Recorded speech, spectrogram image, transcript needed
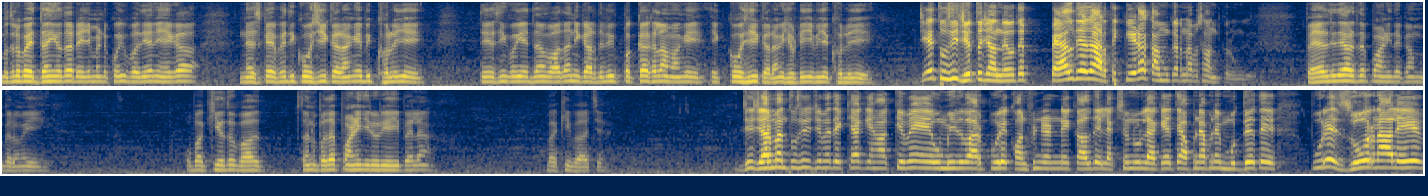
ਮਤਲਬ ਇਦਾਂ ਹੀ ਉਹਦਾ ਅਰੇਂਜਮੈਂਟ ਕੋਈ ਵਧੀਆ ਨਹੀਂ ਹੈਗਾ। ਨੈਸਕੈਫੇ ਦੀ ਕੋਸ਼ਿਸ਼ ਕਰਾਂਗੇ ਵੀ ਖੁੱਲ ਜੇ ਤੇ ਅਸੀਂ ਕੋਈ ਇਦਾਂ ਵਾਅਦਾ ਨਹੀਂ ਕਰਦੇ ਵੀ ਪੱਕਾ ਖਿਲਾਵਾਂਗੇ। ਇੱਕ ਕੋਸ਼ਿਸ਼ ਕਰਾਂਗੇ ਛੋਟੀ ਜਿਹੀ ਵੀ ਜੇ ਖੁੱਲ ਜੇ। ਜੇ ਤੁਸੀਂ ਜਿੱਤ ਜਾਂਦੇ ਹੋ ਤੇ ਪਹਿਲ ਦੇ ਆਧਾਰ ਤੇ ਕਿਹੜਾ ਕੰਮ ਕਰਨਾ ਪਸੰਦ ਕਰੋਗੇ? ਪਹਿਲ ਦੇ ਆਧਾਰ ਤੇ ਪਾਣੀ ਦਾ ਕੰਮ ਕਰਾਂਗੇ ਜੀ। ਉਹ ਬਾਕੀ ਉਹ ਤੋਂ ਬਾਅਦ ਤੁਹਾਨੂੰ ਪਤਾ ਪਾਣੀ ਜ਼ਰੂਰੀ ਹੈ ਜੀ ਪਹਿਲਾਂ। ਬਾਕੀ ਬਾਅਦ ਚ। ਜੀ ਜਰਮਨ ਤੁਸੀਂ ਜਿਵੇਂ ਦੇਖਿਆ ਕਿ ਹਾਂ ਕਿਵੇਂ ਇਹ ਉਮੀਦਵਾਰ ਪੂਰੇ ਕੌਨਫੀਡੈਂਟ ਨੇ ਕੱਲ ਦੇ ਇਲੈਕਸ਼ਨ ਨੂੰ ਲੈ ਕੇ ਤੇ ਆਪਣੇ ਆਪਣੇ ਮੁੱਦੇ ਤੇ ਪੂਰੇ ਜ਼ੋਰ ਨਾਲ ਇਹ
